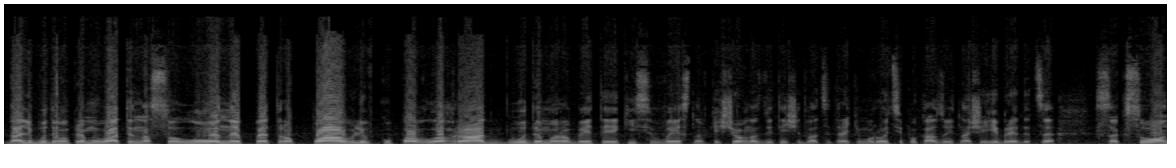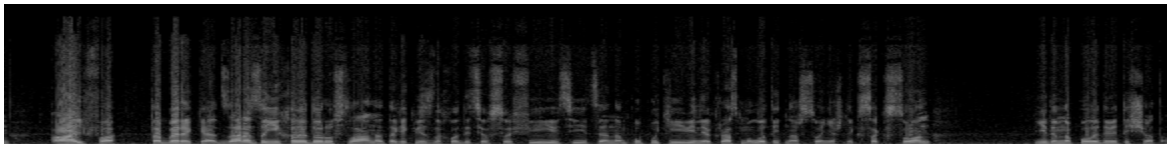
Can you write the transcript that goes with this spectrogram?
Далі будемо прямувати на Солоне, Петропавлівку, Павлоград. Будемо робити якісь висновки, що в нас у 2023 році показують наші гібриди. Це Саксон, Альфа та Берекет. Зараз заїхали до Руслана, так як він знаходиться в Софіївці, і це нам по путі він якраз молотить наш соняшник Саксон. Їдемо на поле дивитися, що там.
